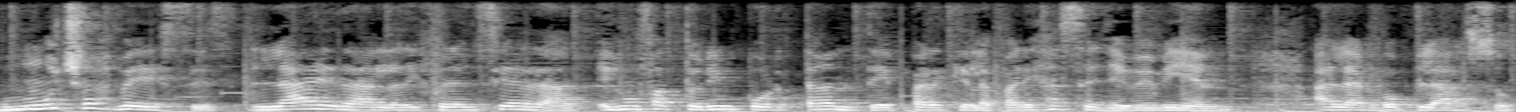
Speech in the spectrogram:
Muchas veces la edad, la diferencia de edad, es un factor importante para que la pareja se lleve bien a largo plazo,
